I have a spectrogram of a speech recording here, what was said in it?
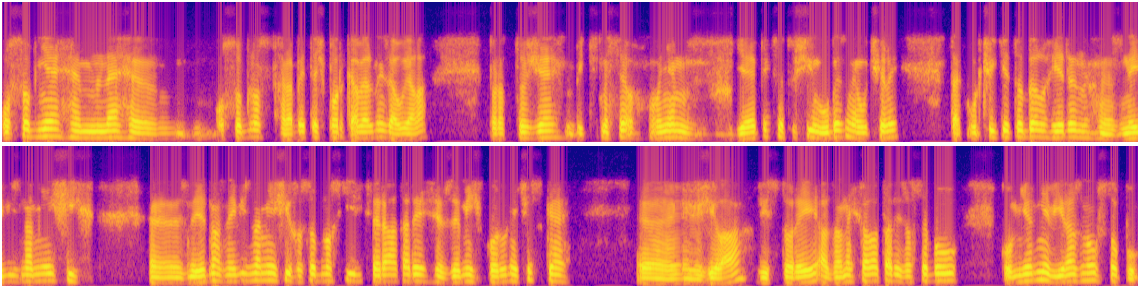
osobně mne osobnost hraběte Šporka velmi zaujala, protože byť jsme se o něm v dějepice tuším vůbec neučili, tak určitě to byl jeden z nejvýznamnějších jedna z nejvýznamnějších osobností, která tady v zemích koruny české Eh, žila v historii a zanechala tady za sebou poměrně výraznou stopu.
